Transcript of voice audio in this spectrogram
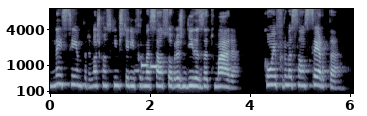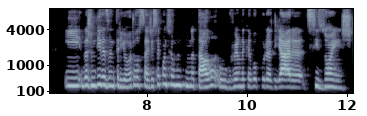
nem sempre nós conseguimos ter informação sobre as medidas a tomar com a informação certa e das medidas anteriores, ou seja, isso aconteceu muito no Natal, o governo acabou por adiar eh, decisões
